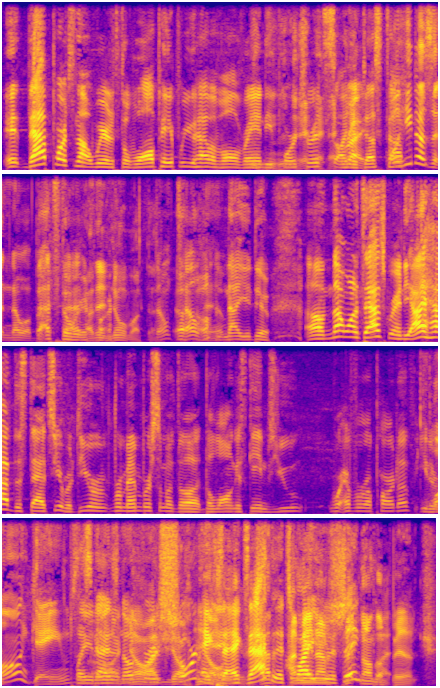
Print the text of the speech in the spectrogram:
It, that part's not weird. It's the wallpaper you have of all Randy portraits on right. your desktop. Well, he doesn't know about that. That's the that. weird I didn't know about that. Don't tell Oh, him. now you do. Um, not wanted to ask Randy. I have the stats here, but do you remember some of the, the longest games you were ever a part of? Either Long games. This Played guy's in- known No, for I his don't short know. games. Exactly. That's I why mean, you I would was sitting think, on the but- bench.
